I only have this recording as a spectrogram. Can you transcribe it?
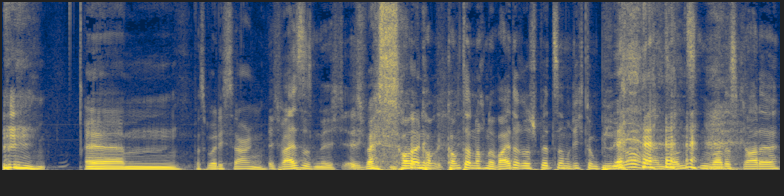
ähm, was wollte ich sagen? Ich weiß es nicht. Ich weiß es Komm, nicht. kommt, da noch eine weitere Spitze in Richtung Pure? Ansonsten war das gerade.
